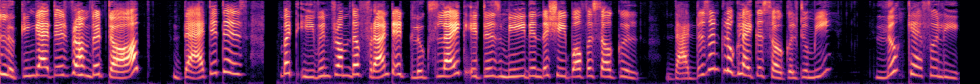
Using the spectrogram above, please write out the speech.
Looking at it from the top, that it is. But even from the front, it looks like it is made in the shape of a circle. That doesn't look like a circle to me. Look carefully.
